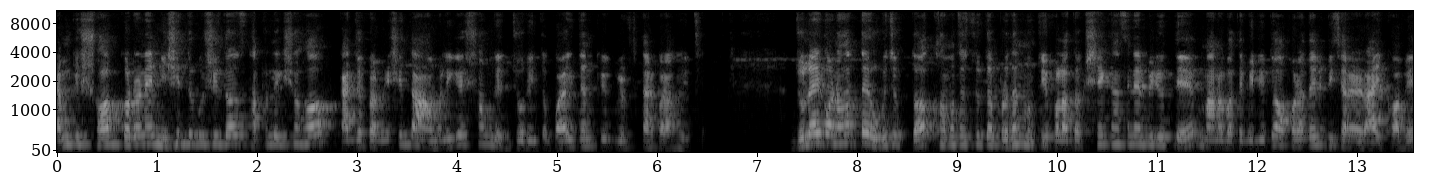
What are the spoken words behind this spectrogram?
এমনকি সব ঘটনায় নিষিদ্ধ ঘোষিত ছাত্রলীগ সহ কার্যক্রম নিষিদ্ধ আওয়ামী লীগের সঙ্গে জড়িত কয়েকজনকে গ্রেফতার করা হয়েছে। জুলাই গণহত্যায় অভিযুক্ত ক্ষমতাচ্যুত প্রধানমন্ত্রী পলাতক শেখ হাসিনার বিরুদ্ধে মানবতা বিরুদ্ধে অপরাধের বিচারের রায় কবে,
